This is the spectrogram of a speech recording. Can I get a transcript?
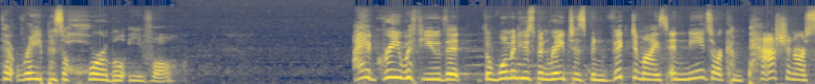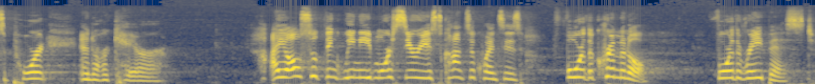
that rape is a horrible evil. I agree with you that the woman who's been raped has been victimized and needs our compassion, our support, and our care. I also think we need more serious consequences for the criminal for the rapist.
